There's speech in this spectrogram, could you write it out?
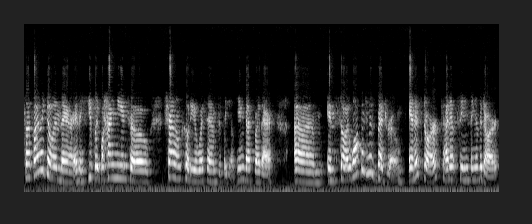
So I finally go in there, and then he's like behind me in tow. Shiloh and Cody are with him, just like, you know, getting back by there. Um, and so I walk into his bedroom, and it's dark. I don't see anything in the dark.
